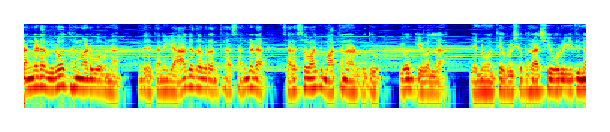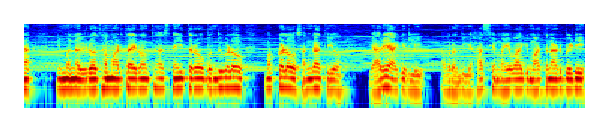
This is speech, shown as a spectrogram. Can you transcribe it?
ಸಂಗಡ ವಿರೋಧ ಮಾಡುವವನ, ಅಂದರೆ ತನಗೆ ಆಗದವರಂತಹ ಸಂಗಡ ಸರಸವಾಗಿ ಮಾತನಾಡುವುದು ಯೋಗ್ಯವಲ್ಲ. ಎನ್ನುವಂತೆ ವೃಷಭ ರಾಶಿಯವರು ಈ ದಿನ ನಿಮ್ಮನ್ನು ವಿರೋಧ ಮಾಡ್ತಾ ಇರುವಂತಹ ಸ್ನೇಹಿತರೋ, ಬಂಧುಗಳೋ, ಮಕ್ಕಳೋ, ಸಂಗಾತಿಯೋ, ಯಾರೇ ಆಗಿರಲಿ ಅವರೊಂದಿಗೆ ಹಾಸ್ಯಮಯವಾಗಿ ಮಾತನಾಡಬೇಡಿ.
